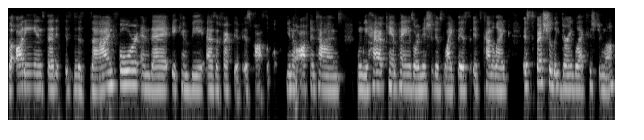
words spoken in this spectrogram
the audience that it is designed for and that it can be as effective as possible. You know, oftentimes when we have campaigns or initiatives like this, it's kind of like, especially during Black History Month,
